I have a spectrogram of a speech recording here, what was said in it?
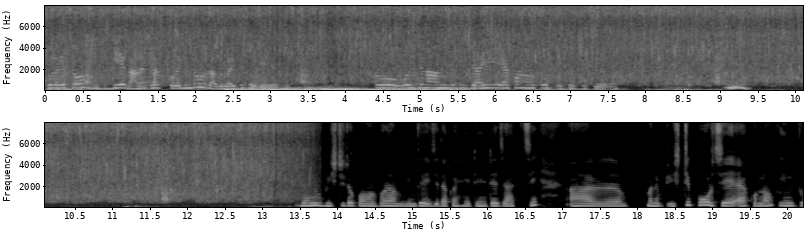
চলে গেছে। ও গিয়ে গানের ক্লাস করে কিন্তু দাদু বাড়িতে থেকে গেছে। তো ওই জন্য আমি যদি যাই, এখন ও তো প্রচুর খুশি হবে। যাই হোক, বৃষ্টিটা কমার পরে আমি কিন্তু এই যে দেখো হেঁটে হেঁটে যাচ্ছি। আর মানে বৃষ্টি পড়ছে এখনও কিন্তু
